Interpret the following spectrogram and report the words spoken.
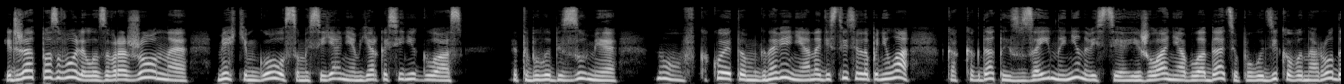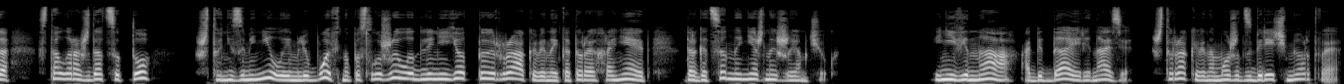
И Джад позволила, завороженная, мягким голосом и сиянием ярко-синих глаз. Это было безумие, ну, в какое-то мгновение она действительно поняла, как когда-то из взаимной ненависти и желания обладать у полудикого народа стало рождаться то, что не заменило им любовь, но послужило для нее той раковиной, которая охраняет драгоценный нежный жемчуг. И не вина, а беда Ириназе, что раковина может сберечь мертвое,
